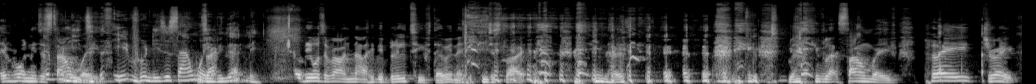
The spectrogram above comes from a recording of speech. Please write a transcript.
everyone needs a everyone sound needs, wave. Everyone needs a sound wave, exactly. If he was around now, he'd be Bluetooth though, isn't it? You can just like you know he'd be like sound wave. Play Drake.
